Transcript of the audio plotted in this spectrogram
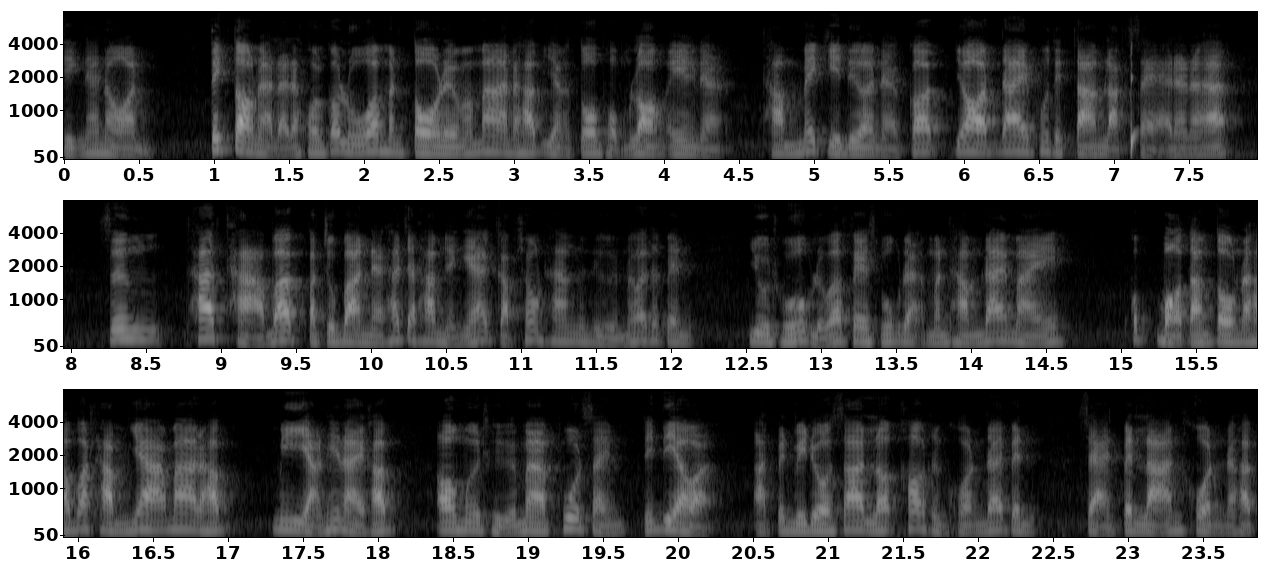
ริงๆ แน่นอน TikTok เนี่ยหลายๆคนก็รู้ว่ามันโตเร็วมากๆนะครับ อย่างตัวผมลองเองเนี่ยทำไม่กี่เดือนเนี่ยก็ยอดได้ผู้ติดตามหลักแสนนะฮะ ซึ่งถ้าถามว่าปัจจุบันเนี่ยถ้าจะทำอย่างเงี้ยกับช่องทางอื่นๆ ไม่ว่าจะเป็น YouTube หรือว่า Facebook เนี่ยมันทำได้ไหม ก็บอกตามตรงนะครับ ว่าทำยากมากนะครับ มีอย่างที่ไหนครับ เอามือถือมาพูดใส่นิดเดียวอะอัดเป็นวิดีโอสั้นแล้วเข้าถึงคนได้เป็นแสนเป็นล้านคนนะครับ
